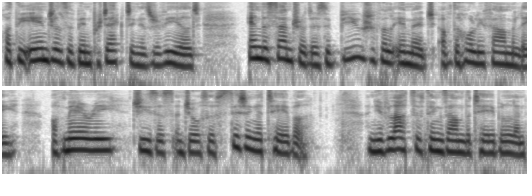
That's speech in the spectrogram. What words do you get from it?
what the angels have been protecting is revealed. In the centre, there's a beautiful image of the Holy Family, of Mary, Jesus, and Joseph sitting at table. And you've lots of things on the table, and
